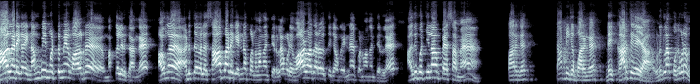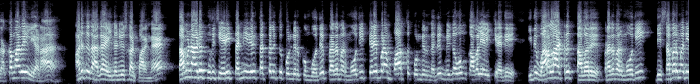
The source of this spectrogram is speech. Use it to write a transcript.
கால்நடைகளை நம்பி மட்டுமே வாழ்ற மக்கள் இருக்காங்க. அவங்க அடுத்த வேலை சாப்பாடுக்கு என்ன பண்ணுவாங்கன்னு தெரியல. அவங்களுடைய வாழ்வாதாரத்துக்கு அவங்க என்ன பண்ணுவாங்கன்னு தெரியல. அது பத்திலாம் பேசாம பாருங்க. டாபிக்க பாருங்க. டேய் கார்த்திகையா உனக்குலாம் கொஞ்சம் கூட வெக்கமாவே இல்லையாடா? அடுத்ததாக இந்த நியூஸ் கார்டு பாருங்க. தமிழ்நாடு புதுச்சேரி தண்ணீரில் தத்தளித்துக் கொண்டிருக்கும் போது பிரதமர் மோடி திரைப்படம் பார்த்து கொண்டிருந்தது மிகவும் கவலையளிக்கிறது இது வரலாற்று தவறு. பிரதமர் மோடி தி சபர்மதி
